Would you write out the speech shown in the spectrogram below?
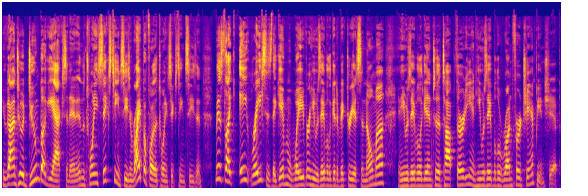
who got into a dune buggy accident in the 2016 season, right before the 2016 season. Missed like eight races. They gave him a waiver. He was able to get a victory at Sonoma, and he was able to get into the top 30, and he was able to run for a championship.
